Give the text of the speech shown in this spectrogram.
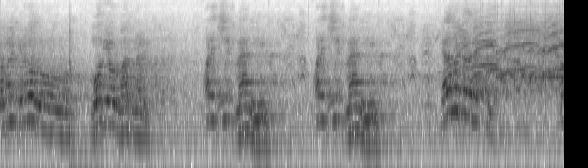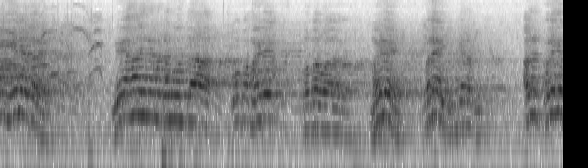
ಗಮನಕ್ಕಿರುವವರು ಮೋದಿ ಅವರು ಮಾತನಾಡಿ what is cheap man what is chief man ಕೆಳಮಟ್ಟದ ವ್ಯಕ್ತಿ. ಅವರು ಏನ್ ಹೇಳ್ತಾರೆ? ನೇಹಾ ಮಠ ಅನ್ನುವಂತ ಒಬ್ಬ ಮಹಿಳೆ ಒಬ್ಬ ಮಹಿಳೆ ಕೊಲೆ ಆಯ್ತು ಅದ್ರ. ಅದರ ಕೊಲೆಗೆ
